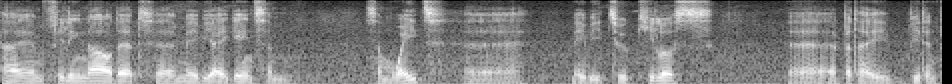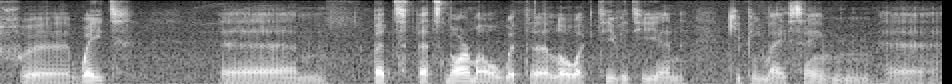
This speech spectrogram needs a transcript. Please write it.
I am feeling now that uh, maybe I gained some some weight, uh, maybe two kilos, uh, but I didn't uh, wait. Um, but that's normal with uh, low activity and keeping my same uh,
